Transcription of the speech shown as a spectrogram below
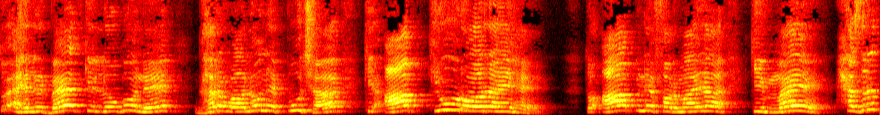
तो अहले बैत के लोगों ने घर वालों ने पूछा कि आप क्यों रो रहे हैं? तो आपने फरमाया कि मैं हज़रत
